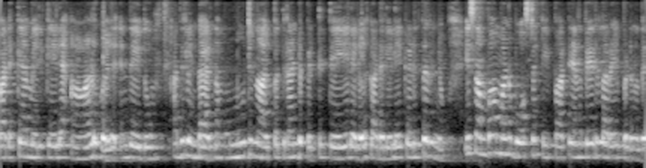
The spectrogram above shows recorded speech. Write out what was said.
വടക്കേ അമേരിക്കയിലെ ആളുകൾ എന്ത് ചെയ്തു? അതിലുണ്ടായിരുന്ന മുന്നൂറ്റി നാൽപ്പത്തിരണ്ട് പെട്ടി തേയിലകൾ കടലിലേക്ക് എടുത്തെറിഞ്ഞു. ഈ സംഭവമാണ് ബോസ്റ്റൺ ടീ പാർട്ടി എന്ന പേരിൽ അറിയപ്പെടുന്നത്.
